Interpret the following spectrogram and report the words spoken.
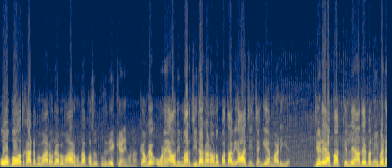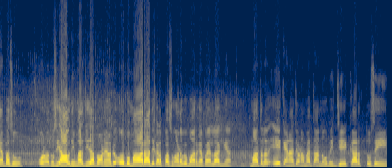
ਉਹ ਬਹੁਤ ਘੱਟ ਬਿਮਾਰ ਹੁੰਦਾ ਬਿਮਾਰ ਹੁੰਦਾ ਪਸ਼ੂ ਤੁਸੀਂ ਦੇਖਿਆ ਨਹੀਂ ਹੋਣਾ, ਕਿਉਂਕਿ ਉਹਨੇ ਆਪਦੀ ਮਰਜ਼ੀ ਦਾ ਖਾਣਾ, ਉਹਨੂੰ ਪਤਾ ਵੀ ਆਹ ਚੀਜ਼ ਚੰਗੀ ਆ, ਮਾੜੀ ਆ। ਜਿਹੜੇ ਆਪਾਂ ਕਿੱਲਿਆਂ ਤੇ ਬੰਨੀ ਬੈਠੇ ਆ ਪਸ਼ੂ, ਉਹਨੂੰ ਤੁਸੀਂ ਆਪਦੀ ਮਰਜ਼ੀ ਦਾ ਪਾਉਣੇ ਹੋ ਤੇ ਉਹ ਬਿਮਾਰ ਅੱਜ ਕੱਲ ਪਸ਼ੂਆਂ ਨੂੰ ਬਿਮਾਰੀਆਂ ਪੈਣ ਲੱਗ ਗਈਆਂ। ਮਤਲਬ ਇਹ ਕਹਿਣਾ ਚਾਹਣਾ ਮੈਂ ਤੁਹਾਨੂੰ ਵੀ ਜੇਕਰ ਤੁਸੀਂ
